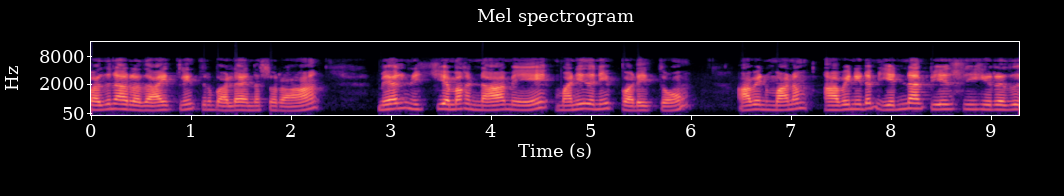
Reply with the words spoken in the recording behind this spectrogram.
பதினாறாவது ஆயத்துலேயும் திரும்ப அல்ல என்ன சொல்கிறான் மேலும் நிச்சயமாக நாமே மனிதனை படைத்தோம். அவன் மனம் அவனிடம் என்ன பேசுகிறது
